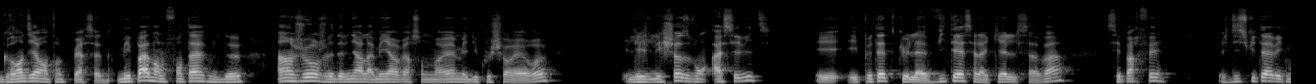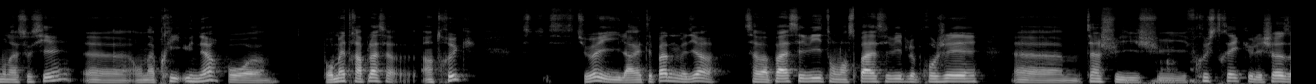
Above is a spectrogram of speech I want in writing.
grandir en tant que personne?» mais pas dans le fantasme de: «Un jour, je vais devenir la meilleure version de moi-même et du coup, je serai heureux». Les choses vont assez vite et peut-être que la vitesse à laquelle ça va, c'est parfait. Je discutais avec mon associé, on a pris une heure pour, pour mettre à place, un truc. Si si tu veux, il arrêtait pas de me dire: «Ça va pas assez vite, on lance pas assez vite le projet, tiens, je suis frustré que les choses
